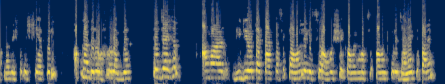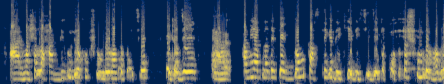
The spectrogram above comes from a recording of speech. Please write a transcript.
আপনাদের সাথে শেয়ার করি। আপনাদেরও ভালো লাগবে। তো যাই হোক, আমার ভিডিওটা কার কাছে কেমন লেগেছে অবশ্যই কমেন্ট বক্সে কমেন্ট করে জানাইতে পারেন। আর মাসাল্লাহ হাড্ডিগুলিও খুব সুন্দরভাবে হয়েছে। এটা যে আমি আপনাদেরকে একদম কাছ থেকে দেখিয়ে দিচ্ছি যে, এটা কতটা সুন্দরভাবে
